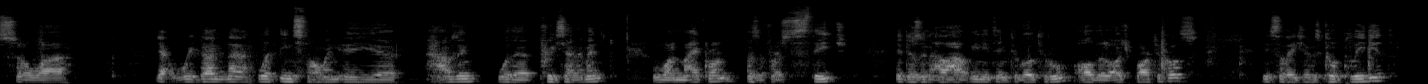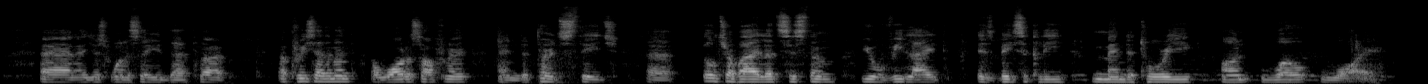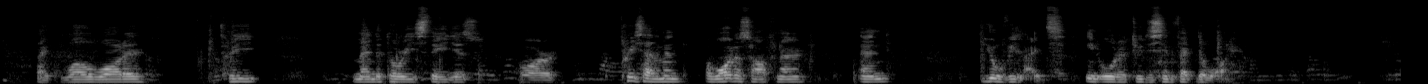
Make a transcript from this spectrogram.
So uh, yeah, we're done uh, with installing a uh, housing with a pre-sediment, one micron as a first stage. It doesn't allow anything to go through, all the large particles. Installation is completed and I just want to say that uh, a pre-sediment, a water softener, and the third stage uh, ultraviolet system, UV light is basically mandatory on well water. Like well water, three mandatory stages are pre-sediment, a water softener, and UV lights in order to disinfect the water.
